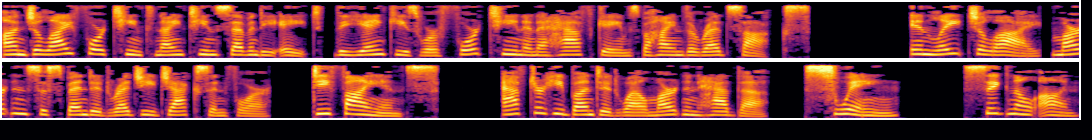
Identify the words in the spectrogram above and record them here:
On July 14, 1978, the Yankees were 14 and a half games behind the Red Sox. In late July, Martin suspended Reggie Jackson for defiance after he bunted while Martin had the swing signal on.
